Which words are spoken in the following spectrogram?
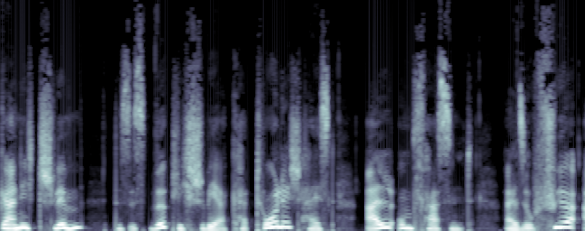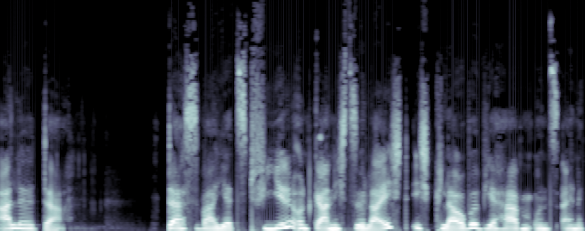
Gar nicht schlimm, das ist wirklich schwer. Katholisch heißt allumfassend, also für alle da. Das war jetzt viel und gar nicht so leicht. Ich glaube, wir haben uns eine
